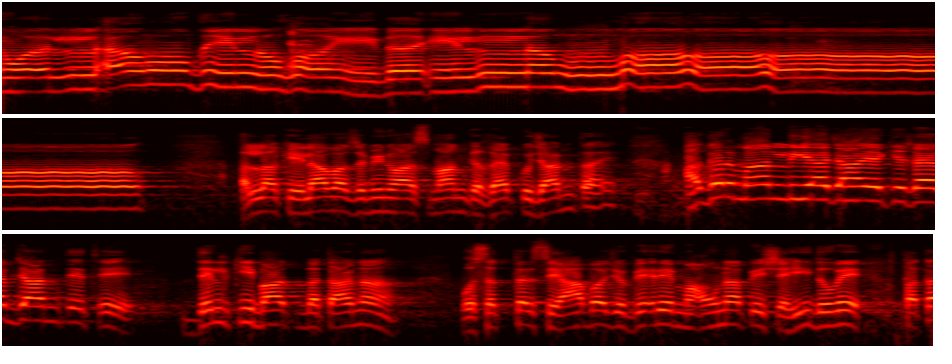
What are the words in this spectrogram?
وَالْأَرْضِ الْغَيْبَ إِلَّا اللَّهِ. اللہ کے علاوہ زمین و آسمان کا غیب کو جانتا ہے؟ اگر مان لیا جائے کہ غیب جانتے تھے، دل کی بات بتانا، وہ ستر صحابہ جو بیر معونہ پہ شہید ہوئے، پتہ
